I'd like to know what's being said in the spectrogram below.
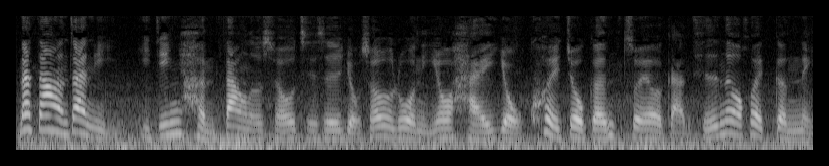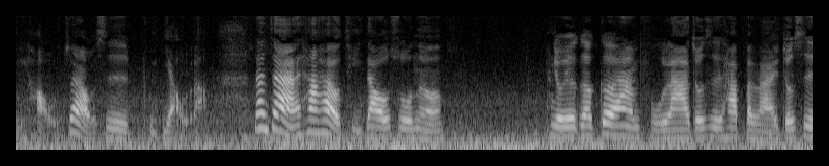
那当然，在你已经很荡的时候，其实有时候如果你又还有愧疚跟罪恶感，其实那个会更内耗，最好是不要啦。那再来，他还有提到说呢。有一个个案弗拉，就是他本来就是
